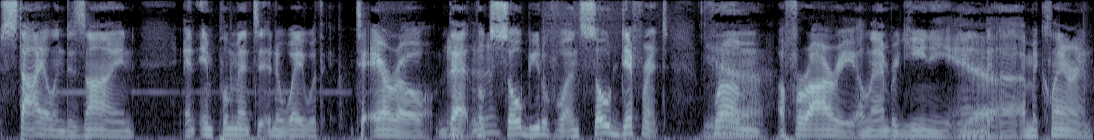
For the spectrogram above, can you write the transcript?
style and design and implement it in a way with to aero that looks so beautiful and so different Yeah. from a Ferrari, a Lamborghini, and Yeah. uh, a McLaren.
